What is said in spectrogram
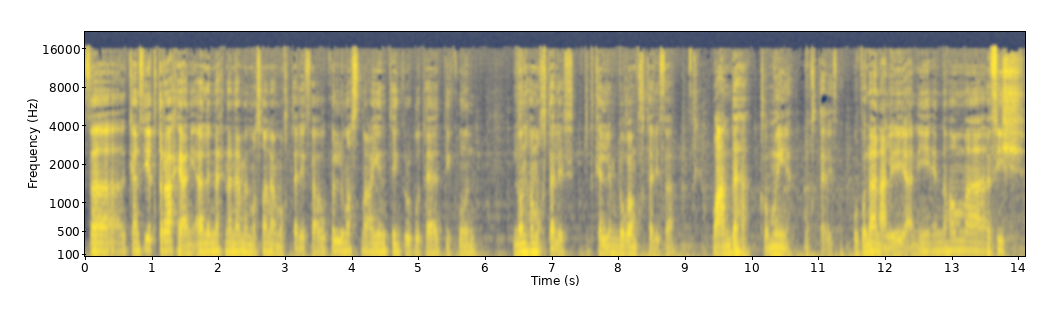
فكان في اقتراح يعني قال إن إحنا نعمل مصانع مختلفة وكل مصنع ينتج روبوتات يكون لونها مختلف بتتكلم لغة مختلفة. وعندها قومية مختلفة. وبناء عليه يعني إن هم مفيش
